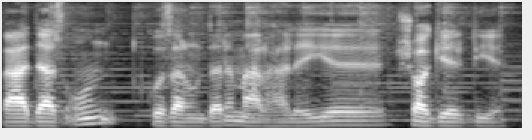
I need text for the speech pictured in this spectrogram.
بعد از اون گذروندن مرحله شاگردیه.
